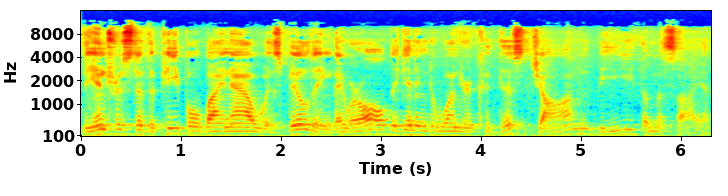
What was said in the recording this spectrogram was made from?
The interest of the people by now was building. They were all beginning to wonder could this John be the Messiah?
